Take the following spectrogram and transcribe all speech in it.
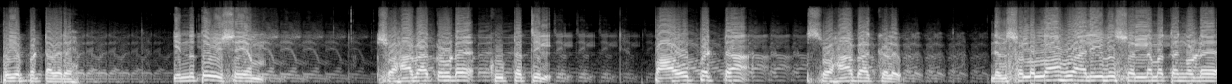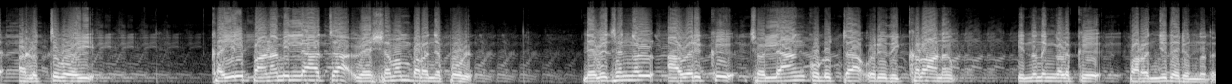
പ്രിയപ്പെട്ടവരെ ഇന്നത്തെ വിഷയം സ്വഹാബാക്കളുടെ കൂട്ടത്തിൽ പാവപ്പെട്ട സ്വഹാബാക്കള് നബ്സല്ലാഹു അലൈ വസ്ല്ലമ തങ്ങളുടെ അടുത്തുപോയി കയ്യിൽ പണമില്ലാത്ത വിഷമം പറഞ്ഞപ്പോൾ നബിജങ്ങൾ അവർക്ക് ചൊല്ലാൻ കൊടുത്ത ഒരു ദിക്കറാണ് ഇന്ന് നിങ്ങൾക്ക് പറഞ്ഞു തരുന്നത്.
